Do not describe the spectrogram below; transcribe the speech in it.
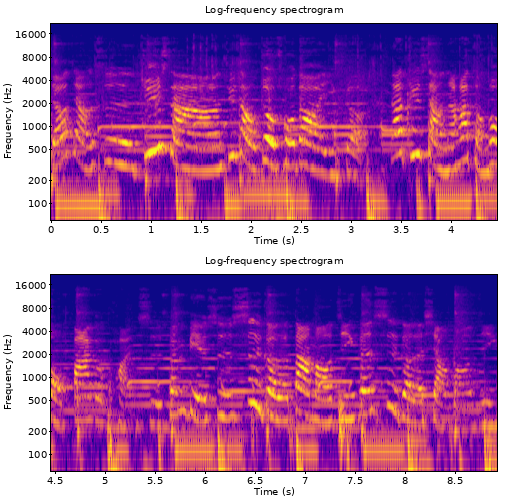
小奖是居赏，居赏我就有抽到了一个。那居赏呢，它总共有八个款式，分别是四个的大毛巾跟四个的小毛巾。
